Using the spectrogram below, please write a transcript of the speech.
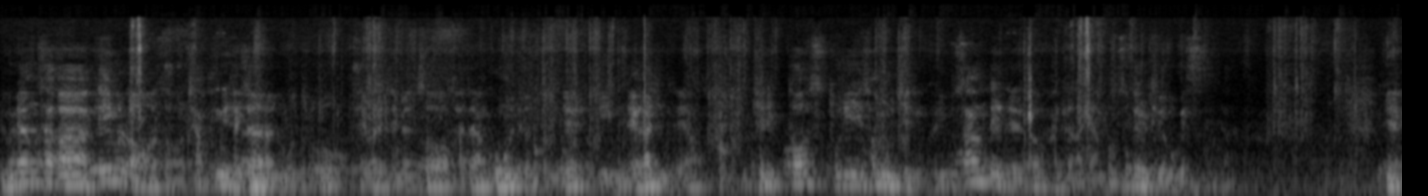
음향사가 게임을 넣어서 작품이 되자라는 모토로 개발이 되면서 가장 공을 들였던 게 여기 있는 네 가지인데요. 캐릭터, 스토리, 성우진 그리고 사운드에 대해서 간단하게 한번 소개를 드려보겠습니다. 예,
